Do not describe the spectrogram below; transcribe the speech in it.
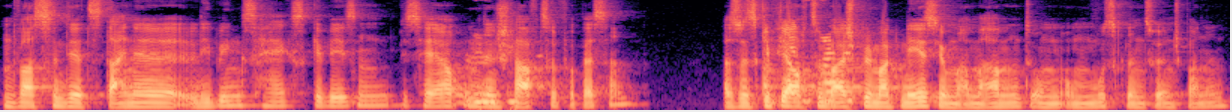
Und was sind jetzt deine Lieblingshacks gewesen bisher, um mhm. den Schlaf zu verbessern? Also es gibt ja auch zum Fall. Beispiel Magnesium am Abend, um, um Muskeln zu entspannen.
